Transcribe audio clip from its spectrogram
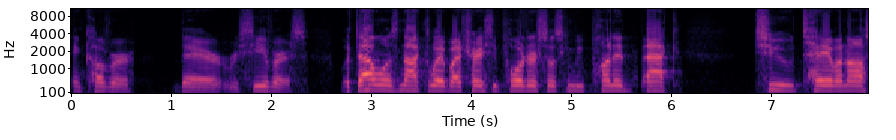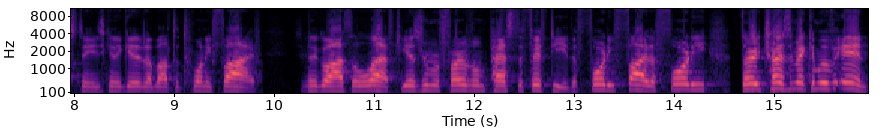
and cover their receivers. But that one was knocked away by Tracy Porter, so it's going to be punted back to Tavon Austin. He's going to get it about the 25. He's going to go out to the left. He has room in front of him past the 50, the 45, the 40, 30. Tries to make a move in.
